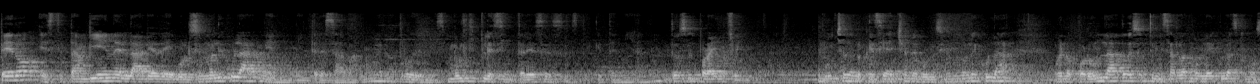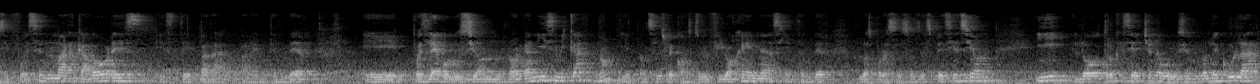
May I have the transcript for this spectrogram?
pero este, también el área de evolución molecular me, me interesaba, ¿no? Era otro de mis múltiples intereses este, que tenía. Entonces, por ahí lo fui. Mucho de lo que se ha hecho en evolución molecular, bueno, por un lado es utilizar las moléculas como si fuesen marcadores este, para, para entender eh, pues la evolución organísmica, ¿no? y entonces reconstruir filogenas y entender los procesos de especiación. Y lo otro que se ha hecho en evolución molecular,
